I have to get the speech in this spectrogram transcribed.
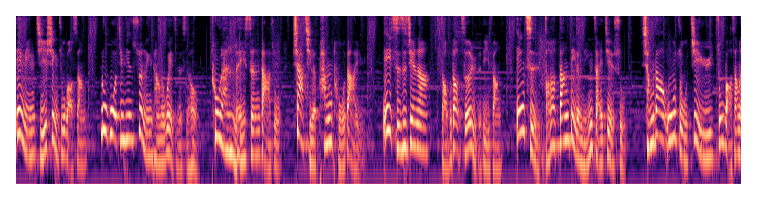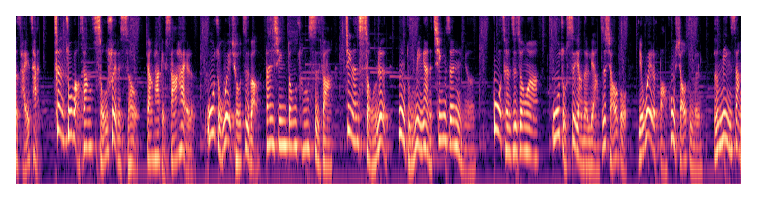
一名急性珠宝商路过今天顺灵堂的位置的时候，突然雷声大作，下起了滂沱大雨，一时之间呢找不到遮雨的地方，因此找到当地的民宅借宿。想不到屋主觊觎珠宝商的财产，趁珠宝商熟睡的时候将他给杀害了。屋主为求自保，担心东窗事发，竟然手刃目睹命案的亲生女儿。过程之中啊，屋主饲养的两只小狗也为了保护小主人而命丧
